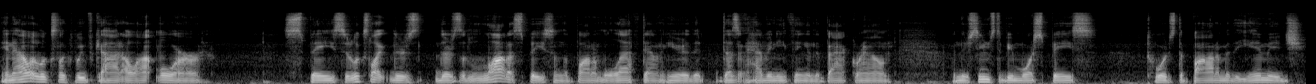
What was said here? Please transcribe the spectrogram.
And now it looks like we've got a lot more space. It looks like there's there's a lot of space on the bottom left down here that doesn't have anything in the background. And there seems to be more space towards the bottom of the image.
